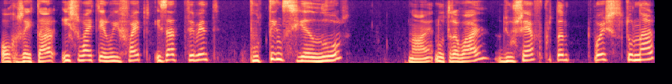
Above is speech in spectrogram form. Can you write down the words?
ou rejeitar, isto vai ter o um efeito exatamente potenciador não é? no trabalho de o chefe, portanto, depois se tornar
